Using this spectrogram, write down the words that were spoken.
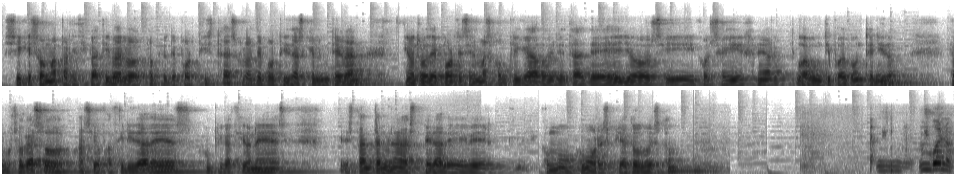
sí que son más participativas los propios deportistas o las deportistas que lo integran. En otros deportes es más complicado ir detrás de ellos y conseguir generar algún tipo de contenido. En vuestro caso han sido facilidades, complicaciones. Están también a la espera de ver cómo, cómo respira todo esto. Bueno,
